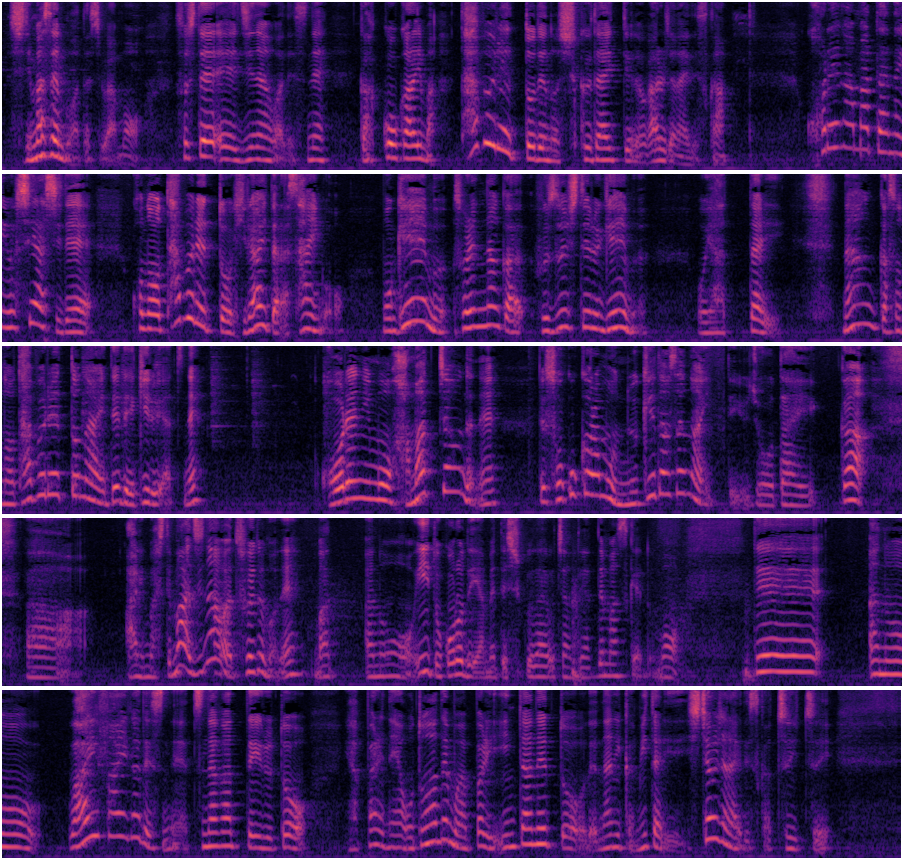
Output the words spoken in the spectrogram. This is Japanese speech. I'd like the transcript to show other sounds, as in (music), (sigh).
知りませんもん、私はもう。そして、えー、次男はですね、学校から今、タブレットでの宿題っていうのがあるじゃないですか。これがまたね、良し悪しで、このタブレットを開いたら最後、もうゲーム、それになんか付随してるゲームをやったり、なんかそのタブレット内でできるやつね。これにもうハマっちゃうんだね。で、そこからもう抜け出せないっていう状態が、あありまして。まあ次男はそれでもね、まあ、あの、いいところでやめて宿題をちゃんとやってますけれども。で、あの、Wi-Fi がですね、つながっていると、やっぱりね、大人でもやっぱりインターネットで何か見たりしちゃうじゃないですか、ついつい。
